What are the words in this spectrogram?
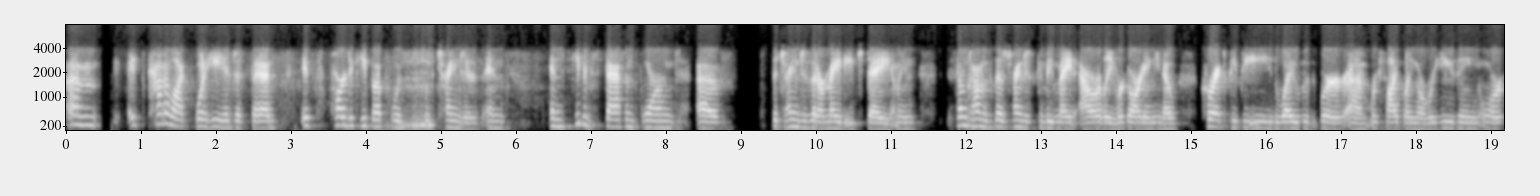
Um, it's kind of like what he had just said. It's hard to keep up with, with changes and and keeping staff informed of the changes that are made each day. I mean, sometimes those changes can be made hourly regarding, you know, correct PPE, the way we're um, recycling or reusing, or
